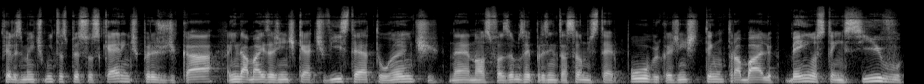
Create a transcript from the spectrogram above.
Felizmente muitas pessoas querem te prejudicar. Ainda mais a gente que é ativista, é atuante, né? Nós fazemos representação no Ministério Público, a gente tem um trabalho bem ostensivo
